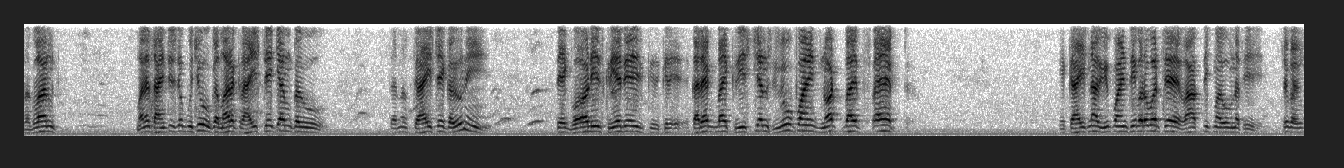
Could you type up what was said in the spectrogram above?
ભગવાન મને સાયન્ટિસ્ટો પૂછ્યું કે મારે ક્રાઇસ્ટે કેમ કહ્યું? તમે ક્રાઇસ્ટે કહ્યું ને તે God is created correct by Christian viewpoint not by fact એ ક્રાઇસ્ટ ના વ્યૂ પોઈન્ટથી બરોબર છે, વાસ્તવિકમાં એવું નથી. શું કહ્યું?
